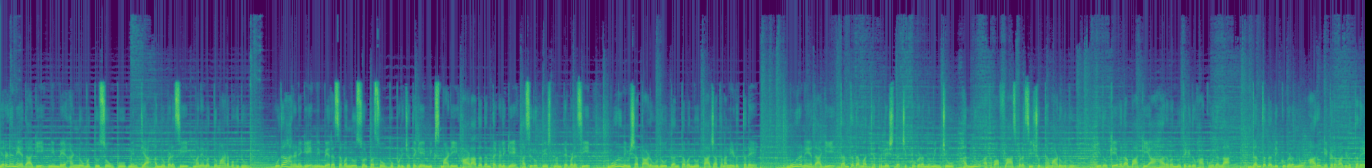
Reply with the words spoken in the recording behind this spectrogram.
ಎರಡನೆಯದಾಗಿ ನಿಂಬೆ ಹಣ್ಣು ಮತ್ತು ಸೋಂಪು, ಮೆಂತ್ಯ ಅನ್ನು ಬಳಸಿ ಮನೆಮದ್ದು ಮಾಡಬಹುದು. ಉದಾಹರಣೆಗೆ, ನಿಂಬೆ ರಸವನ್ನು ಸ್ವಲ್ಪ ಸೋಂಪು ಪುಡಿ ಜೊತೆಗೆ ಮಿಕ್ಸ್ ಮಾಡಿ ಹಾಳಾದ ದಂತಗಳಿಗೆ ಹಸಿರು ಪೇಸ್ಟ್ನಂತೆ ಬಳಸಿ ಮೂರು ನಿಮಿಷ ತಾಳುವುದು ದಂತವನ್ನು ತಾಜಾತನ ನೀಡುತ್ತದೆ. ಮೂರನೆಯದಾಗಿ, ದಂತದ ಮಧ್ಯಪ್ರದೇಶದ ಚಿಪ್ಪುಗಳನ್ನು ಮಿಂಚು ಹಲ್ಲು ಅಥವಾ ಫ್ಲಾಸ್ ಬಳಸಿ ಶುದ್ಧ ಮಾಡುವುದು. ಇದು ಕೇವಲ ಬಾಕಿ ಆಹಾರವನ್ನು ತೆಗೆದುಹಾಕುವುದಲ್ಲ, ದಂತದ ದಿಕ್ಕುಗಳನ್ನು ಆರೋಗ್ಯಕರವಾಗಿಡುತ್ತದೆ.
